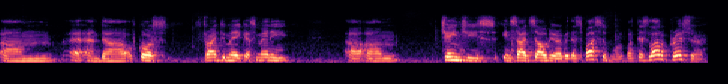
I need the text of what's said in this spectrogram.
um, and uh, of course trying to make as many uh, um, changes inside Saudi Arabia as possible. But there's a lot of pressure,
